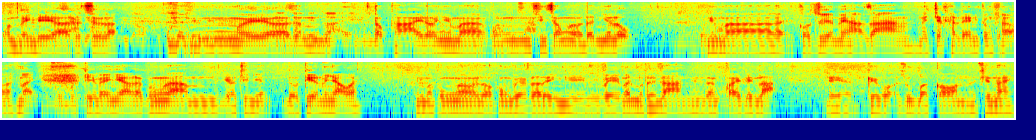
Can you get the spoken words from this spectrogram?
Còn mình thì ờ, thật sự là những người ờ, dân tộc Thái thôi nhưng mà cũng sinh sống ở đất nghĩa lộ. Nhưng mà lại có duyên với Hà Giang ngày trước là lên cùng là mạnh. Thì mấy anh em là cũng làm kiểu thiện nguyện đầu tiên với nhau ấy. Nhưng mà cũng ờ, do công việc gia đình thì mình về mất một thời gian nhưng đang quay lên lại để kêu gọi giúp bà con ở trên này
